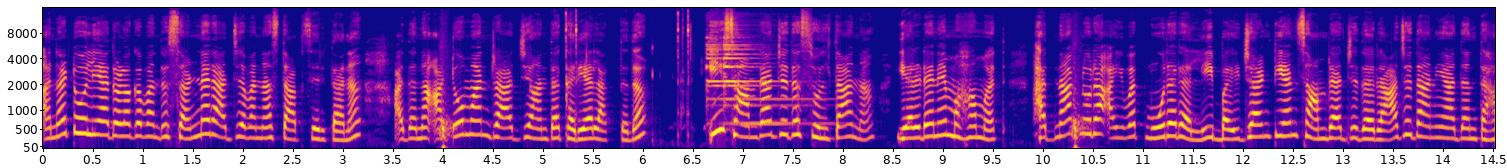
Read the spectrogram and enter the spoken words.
ಅನಟೋಲಿಯಾದೊಳಗೆ ಒಂದು ಸಣ್ಣ ರಾಜ್ಯವನ್ನು ಸ್ಥಾಪಿಸಿರ್ತಾನೆ. ಅದನ್ನು ಅಟೋಮನ್ ರಾಜ್ಯ ಅಂತ ಕರೆಯಲಾಗ್ತದ. ಈ ಸಾಮ್ರಾಜ್ಯದ ಸುಲ್ತಾನ ಎರಡನೇ ಮಹಮ್ಮದ್ ಹದಿನಾಲ್ಕುನೂರ ಐವತ್ತ್ಮೂರರಲ್ಲಿ ಬೈಜಾಂಟಿಯನ್ ಸಾಮ್ರಾಜ್ಯದ ರಾಜಧಾನಿಯಾದಂತಹ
